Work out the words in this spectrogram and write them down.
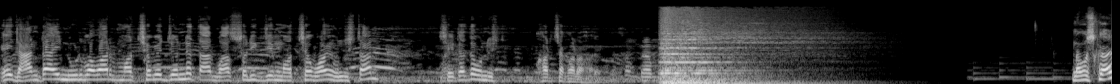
এই ধানটাই নূর বাবার মৎসবের জন্য তার বাৎসরিক যে মৎসব হয় অনুষ্ঠান সেটাতে খরচা করা হয়। নমস্কার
